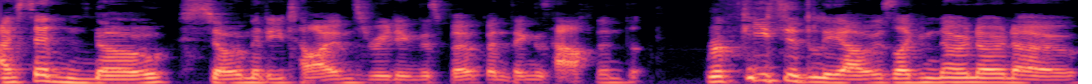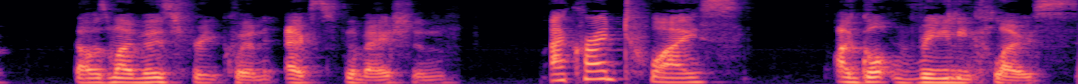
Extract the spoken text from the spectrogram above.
i said no so many times reading this book when things happened repeatedly i was like no no no that was my most frequent exclamation I cried twice. I got really close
